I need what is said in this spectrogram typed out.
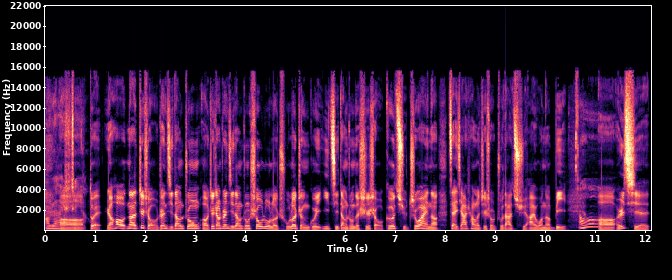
哦，原来是这样。对，然后那这首专辑当中，呃，这张专辑当中收。录了除了正规一集当中的十首歌曲之外呢，再加上了这首主打曲《I Wanna Be》哦，呃，而且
